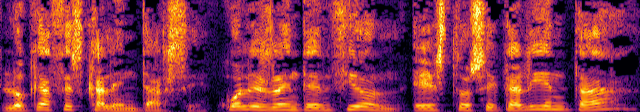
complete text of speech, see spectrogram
lo que hace es calentarse. ¿Cuál es la intención? Esto se calienta,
